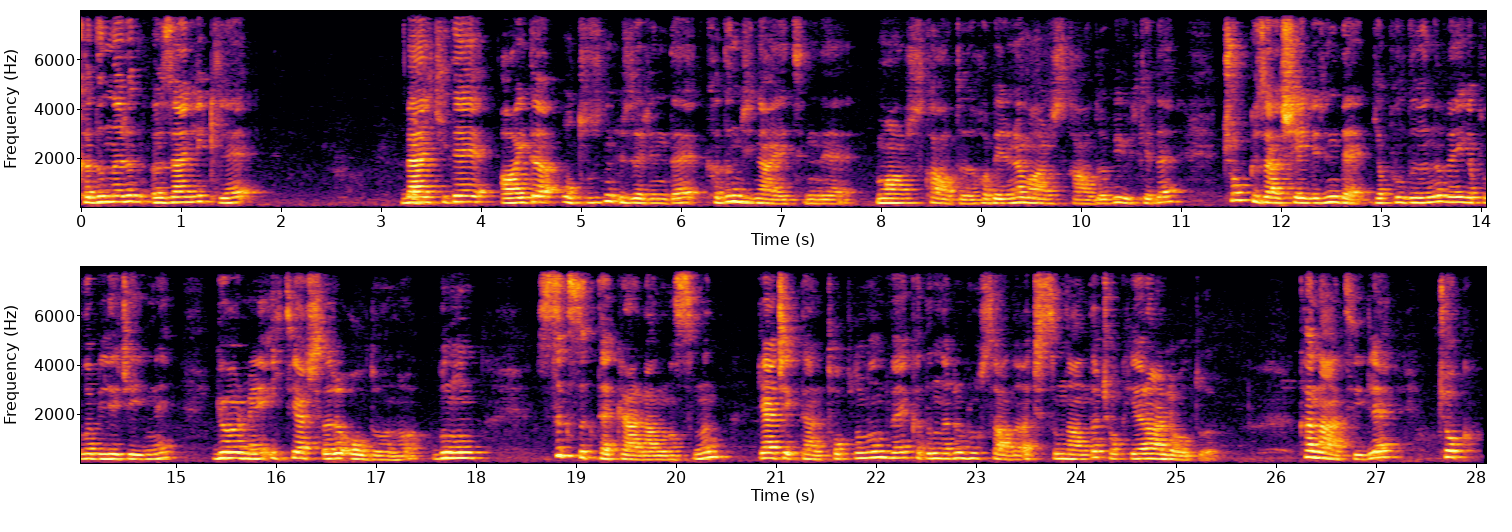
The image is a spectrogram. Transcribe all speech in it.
kadınların özellikle belki de ayda 30'un üzerinde kadın cinayetine maruz kaldığı, haberine maruz kaldığı bir ülkede çok güzel şeylerin de yapıldığını ve yapılabileceğini görmeye ihtiyaçları olduğunu, bunun sık sık tekrarlanmasının gerçekten toplumun ve kadınların ruh sağlığı açısından da çok yararlı olduğu kanaatiyle çok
